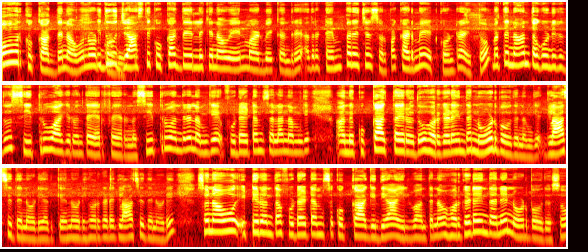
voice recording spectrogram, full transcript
ಓವರ್ ಕುಕ್ ಆಗದೆ ನಾವು ನೋಡಿ ಇದು ಜಾಸ್ತಿ ಕುಕ್ ಆಗದೆ ಇರಲಿಕ್ಕೆ ನಾವು ಏನು ಮಾಡಬೇಕಂದ್ರೆ, ಅದರ ಟೆಂಪರೇಚರ್ ಸ್ವಲ್ಪ ಕಡಿಮೆ ಇಟ್ಕೊಂಡ್ರೆ ಆಯಿತು. ಮತ್ತು ನಾನು ತಗೊಂಡಿರೋದು ಸೀತ್ರೂ ಆಗಿರುವಂಥ ಏರ್ ಫ್ರೈಯರನ್ನು ಸೀತ್ರೂ ಅಂದರೆ ನಮಗೆ ಫುಡ್ ಐಟಮ್ಸ್ ಎಲ್ಲ ನಮಗೆ, ಅಂದರೆ ಕುಕ್ ಆಗ್ತಾ ಇರೋದು ಹೊರಗಡೆಯಿಂದ ನೋಡ್ಬೋದು ನಮಗೆ. ಗ್ಲಾಸ್ ಇದೆ ನೋಡಿ, ಅದಕ್ಕೆ ನೋಡಿ, ಹೊರಗಡೆ ಗ್ಲಾಸ್ ಇದೆ ನೋಡಿ. ಸೊ ನಾವು ಇಟ್ಟಿರೋಂಥ ಫುಡ್ ಐಟಮ್ಸ್ ಕುಕ್ ಆಗಿದೆಯಾ ಇಲ್ವಾ ಅಂತ ನಾವು ಹೊರಗಡೆಯಿಂದನೇ ನೋಡ್ಬೋದು. ಸೊ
